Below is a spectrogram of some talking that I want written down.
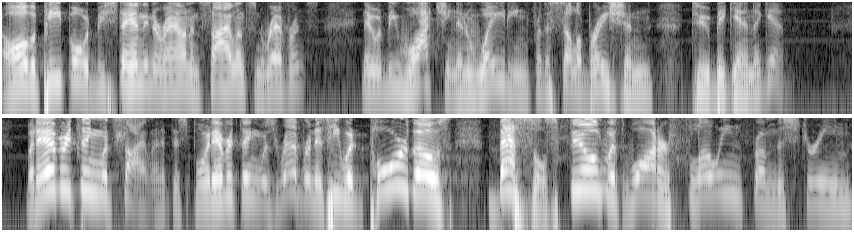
All the people would be standing around in silence and reverence. They would be watching and waiting for the celebration to begin again. But everything was silent at this point. Everything was reverent as he would pour those vessels filled with water flowing from the stream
